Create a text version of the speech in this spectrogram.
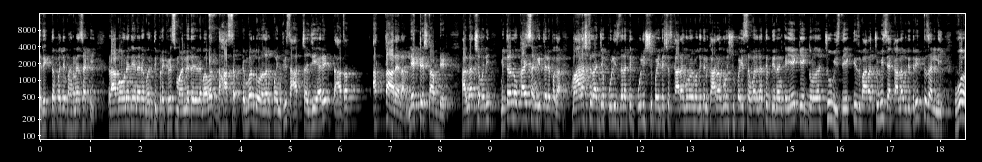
रिक्त पदे भरण्यासाठी राबवण्यात येणाऱ्या भरती प्रक्रियेस मान्यता देण्याबाबत दहा सप्टेंबर दोन हजार पंचवीस आजचा जी आर आहे ताजा आत्ता आलेला लेटेस्ट अपडेट हा लक्षामध्ये? मित्रांनो काय सांगितलेले बघा. महाराष्ट्र राज्य पोलीस दलातील पोलीस शिपाई तसेच कारागृह विभागातील कारागृह शिपाई संवर्गातील दिनांक एक एक दोन हजार चोवीस ते एकतीस बारा चोवीस या कालावधीत रिक्त झालेली व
